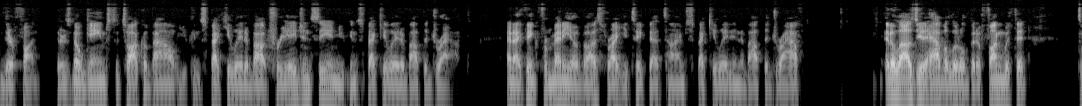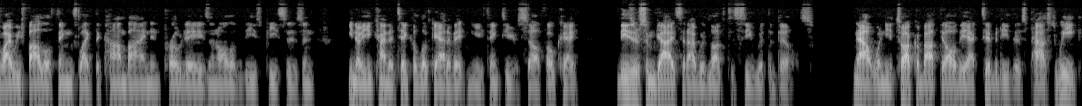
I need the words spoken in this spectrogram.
they're fun. There's no games to talk about. You can speculate about free agency and you can speculate about the draft. And I think for many of us, right, you take that time speculating about the draft. It allows you to have a little bit of fun with it. It's why we follow things like the combine and pro days and all of these pieces. And you know, you kind of take a look at of it and you think to yourself, okay, these are some guys that I would love to see with the Bills. Now, when you talk about the, all the activity this past week,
